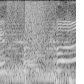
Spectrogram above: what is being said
Me from.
